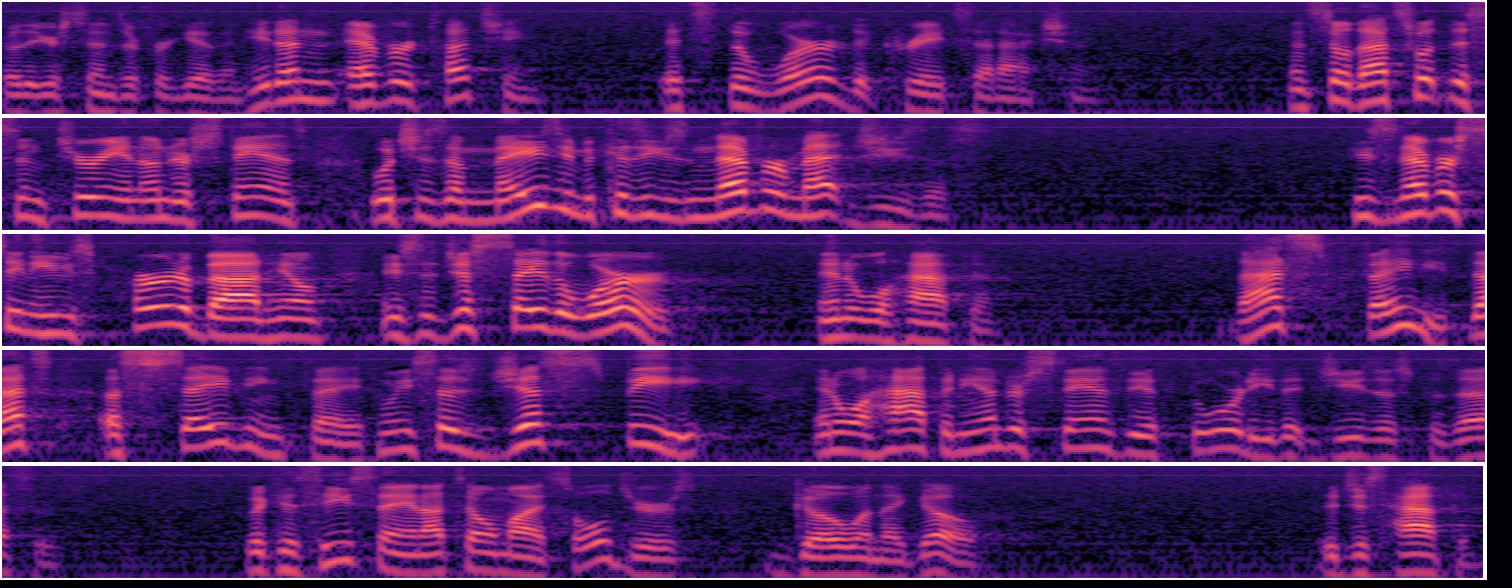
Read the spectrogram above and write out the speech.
or that your sins are forgiven? He doesn't ever touch him. It's the word that creates that action. And so that's what the centurion understands, which is amazing because he's never met Jesus. He's never seen. He's heard about him. And he said, just say the word, and it will happen. That's faith. That's a saving faith. When he says, just speak, and it will happen, he understands the authority that Jesus possesses. Because he's saying, I tell my soldiers, go when they go. It just happens.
